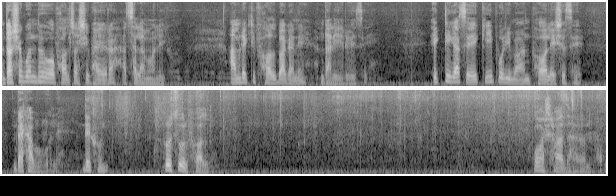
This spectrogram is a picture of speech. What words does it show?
দর্শক বন্ধু ও ফল চাষি ভাইয়েরা, আসসালামু আলাইকুম। আমরা একটি ফল বাগানে দাঁড়িয়ে রয়েছি। একটি গাছে কি পরিমাণ ফল এসেছে দেখাবো বলে। দেখুন, প্রচুর ফল। অসাধারণ ফল।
